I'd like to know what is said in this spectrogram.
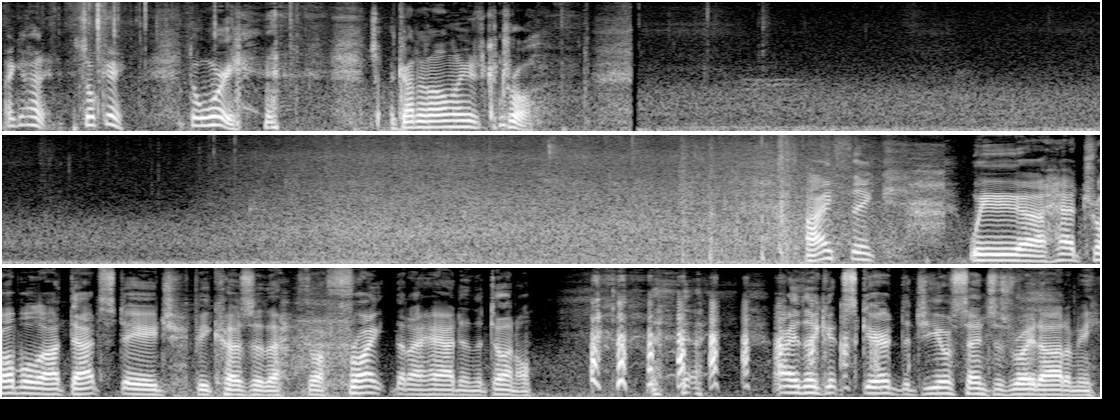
I got it. It's okay. Don't worry. I got it all under control. I think we uh, had trouble at that stage because of the, the fright that I had in the tunnel. I think it scared the geosenses right out of me.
